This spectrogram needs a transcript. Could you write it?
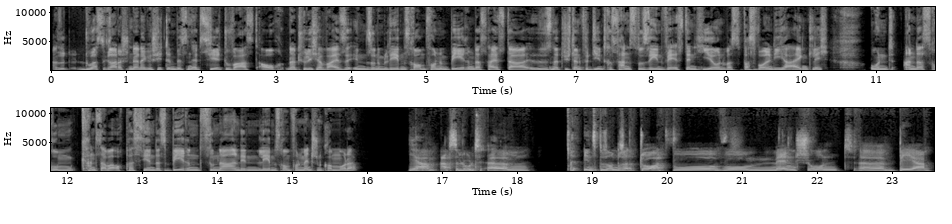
Also du hast gerade schon deiner Geschichte ein bisschen erzählt, du warst auch natürlicherweise in so einem Lebensraum von einem Bären. Das heißt, da ist es natürlich dann für die interessant zu sehen, wer ist denn hier und was, was wollen die hier eigentlich. Und andersrum kann es aber auch passieren, dass Bären zu nah an den Lebensraum von Menschen kommen, oder? Ja, absolut. Ähm, insbesondere dort, wo, wo Mensch und äh, Bär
